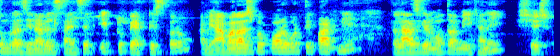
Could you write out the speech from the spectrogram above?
তোমরা জেনারেল সায়েন্সের একটু প্র্যাকটিস করো। আমি আবার আসব পরবর্তী পার্ট নিয়ে। তাহলে আজকের মতো আমি এখানেই শেষ করি।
